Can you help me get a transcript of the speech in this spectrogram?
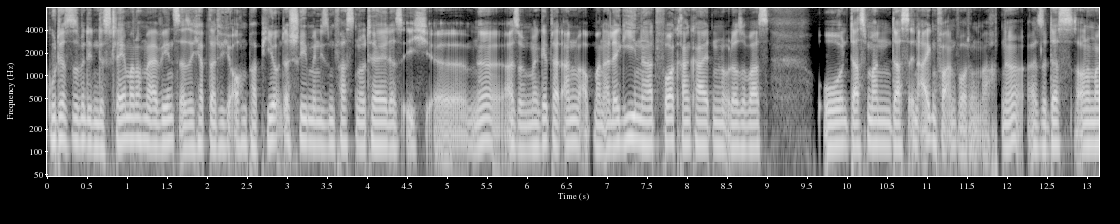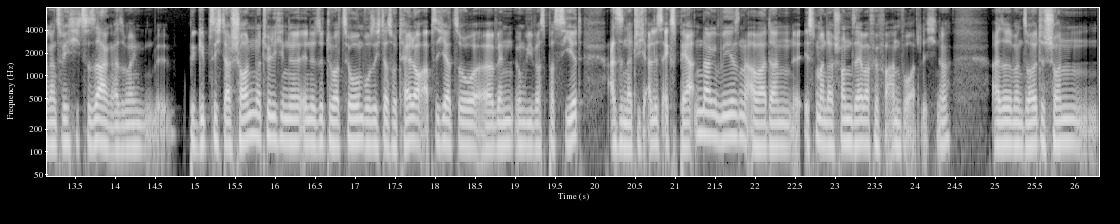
Gut, dass du mit dem Disclaimer nochmal erwähnst. Also ich habe natürlich auch ein Papier unterschrieben in diesem Fastenhotel, dass ich, äh, ne, also man gibt halt an, ob man Allergien hat, Vorkrankheiten oder sowas und dass man das in Eigenverantwortung macht. Ne? Also das ist auch nochmal ganz wichtig zu sagen. Also man äh, begibt sich da schon natürlich in eine, in eine Situation, wo sich das Hotel auch absichert, so äh, wenn irgendwie was passiert. Also natürlich alles Experten da gewesen, aber dann ist man da schon selber für verantwortlich. Ne? Also man sollte schon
